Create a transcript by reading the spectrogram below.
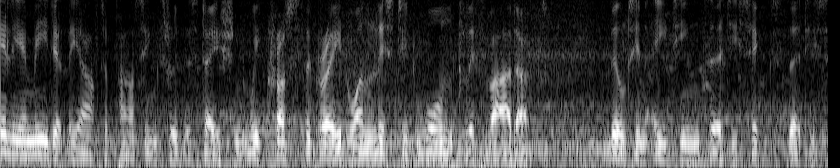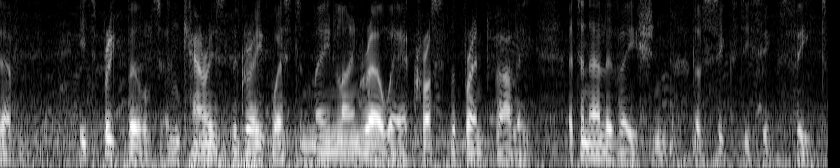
Nearly immediately after passing through the station, we cross the Grade 1 listed Wharncliffe Viaduct, built in 1836 37. It's brick built and carries the Great Western Main Line Railway across the Brent Valley at an elevation of 66 feet.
